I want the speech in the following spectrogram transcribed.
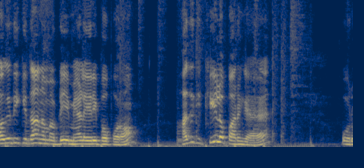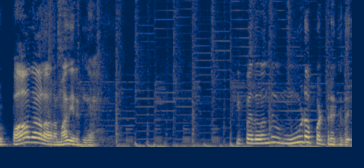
பகுதிக்கு தான் நம்ம அப்படியே மேலே ஏறி போக போகிறோம் அதுக்கு கீழே பாருங்க ஒரு பாதாள மாதிரி இருக்குங்க. இப்போ இது வந்து மூடப்பட்டிருக்குது.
